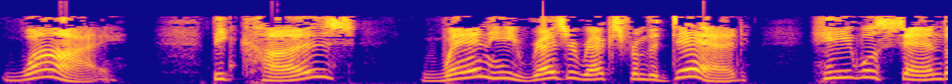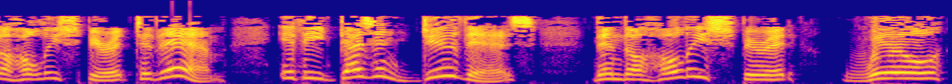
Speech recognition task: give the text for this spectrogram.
why. Because when he resurrects from the dead, he will send the Holy Spirit to them. If he doesn't do this, then the Holy Spirit will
